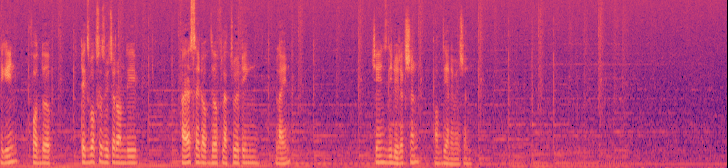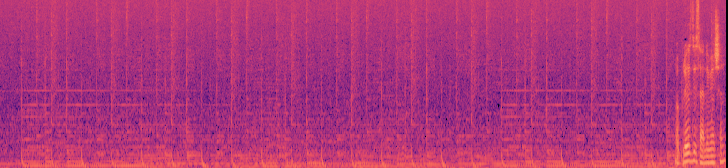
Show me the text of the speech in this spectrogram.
again for the text boxes which are on the higher side of the fluctuating line change the direction of the animation. Now place this animation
